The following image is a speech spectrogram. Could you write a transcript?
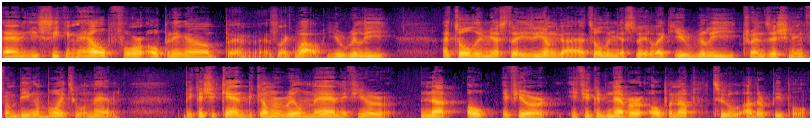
And he's seeking help for opening up, and it's like, "Wow, you really." I told him yesterday. He's a young guy. I told him yesterday, like you're really transitioning from being a boy to a man, because you can't become a real man if you're not op- if you're if you could never open up to other people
